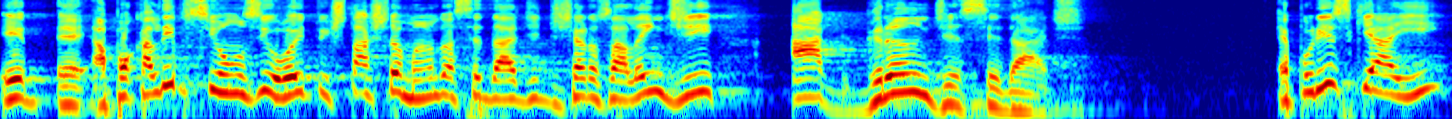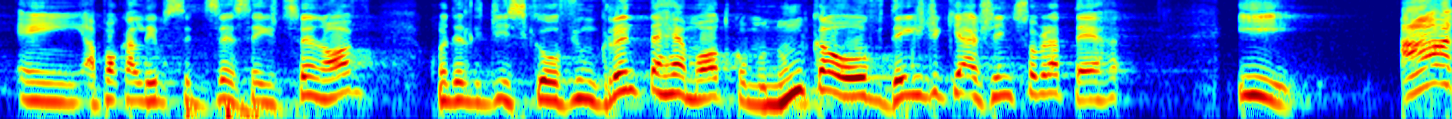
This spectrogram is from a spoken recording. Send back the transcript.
é, Apocalipse 11, 8 está chamando a cidade de Jerusalém de a grande cidade. É por isso que aí, em Apocalipse 16, 19, quando ele diz que houve um grande terremoto, como nunca houve desde que a gente sobre a terra, e a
